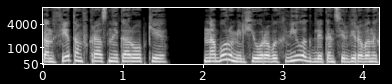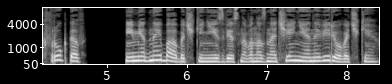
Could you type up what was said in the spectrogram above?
конфетам в красной коробке, набору мельхиоровых вилок для консервированных фруктов и медной бабочки неизвестного назначения на веревочке.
